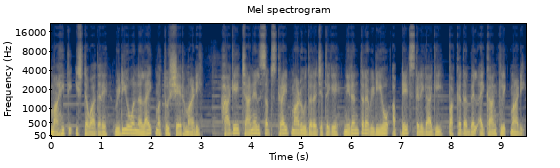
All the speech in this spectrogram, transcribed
ಮಾಹಿತಿ ಇಷ್ಟವಾದರೆ ವಿಡಿಯೋವನ್ನು ಲೈಕ್ ಮತ್ತು ಶೇರ್ ಮಾಡಿ. ಹಾಗೆ ಚಾನೆಲ್ ಸಬ್ಸ್ಕ್ರೈಬ್ ಮಾಡುವುದರ ಜೊತೆಗೆ ನಿರಂತರ ವಿಡಿಯೋ ಅಪ್ಡೇಟ್ಸ್ಗಳಿಗಾಗಿ ಪಕ್ಕದ ಬೆಲ್ ಐಕಾನ್ ಕ್ಲಿಕ್ ಮಾಡಿ.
